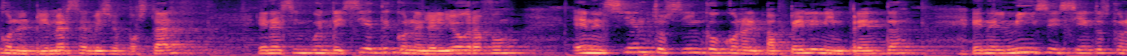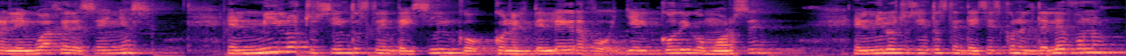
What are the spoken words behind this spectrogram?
con el primer servicio postal, en el 57 con el heliógrafo, en el 105 con el papel y la imprenta, en el 1600 con el lenguaje de señas, en 1835 con el telégrafo y el código Morse, en 1836 con el teléfono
